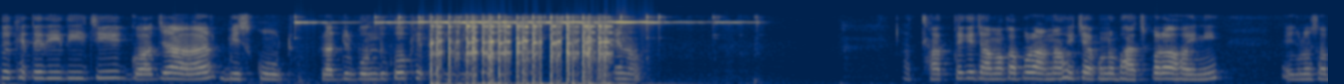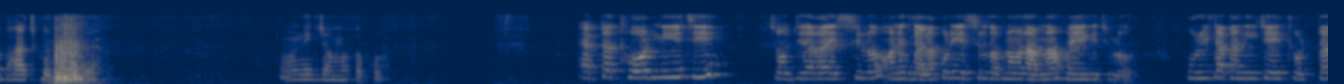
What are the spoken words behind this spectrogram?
খেতে দিয়ে দিয়েছি গজা আর বিস্কুট। লাড্ডুর বন্ধুকেও খেতে দিয়ে দিয়েছি। কেন? আর ছাদ থেকে জামা কাপড় আনা হয়েছে, এখনও ভাঁজ করা হয়নি। এগুলো সব ভাঁজ করতে হবে। অনেক জামা কাপড় একটা থোর নিয়েছি সবজিওয়ালা এসেছিল, অনেক বেলা করে এসেছিল, তখন আমার রান্না হয়ে গেছিল। কুড়ি টাকা নিয়েছে এই থোরটা।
